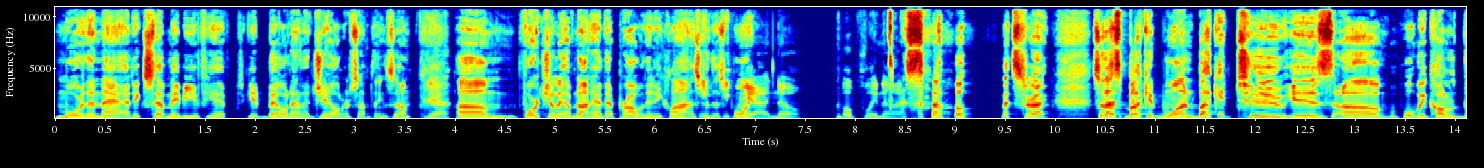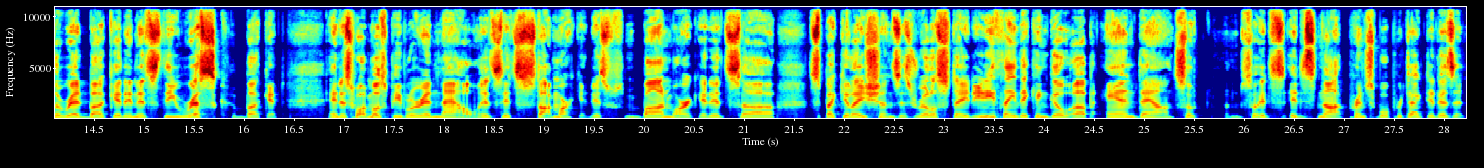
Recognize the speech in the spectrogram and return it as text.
more than that, except maybe if you have to get bailed out of jail or something. So, yeah. Um, fortunately, I've not had that problem with any clients to this point. yeah, no, hopefully not. So. That's right. So that's bucket one. Bucket two is uh, what we call the red bucket, and it's the risk bucket, and it's what most people are in now. It's it's stock market, it's bond market, it's uh, speculations, it's real estate, anything that can go up and down. So so it's it's not principal protected, is it?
